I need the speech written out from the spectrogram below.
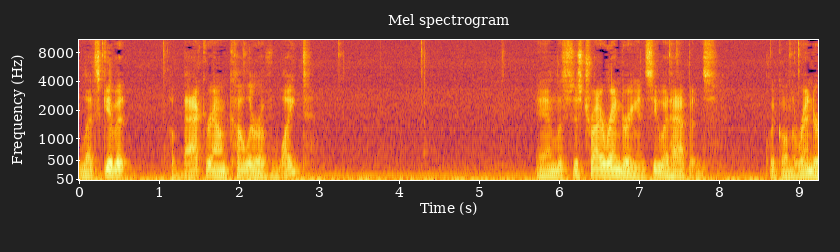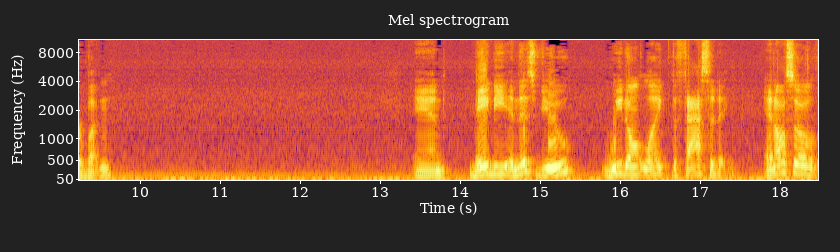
let's give it a background color of white. And let's just try rendering and see what happens. Click on the render button. And maybe in this view, we don't like the faceting. And also,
